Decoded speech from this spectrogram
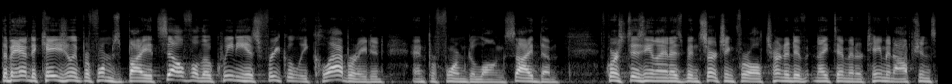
The band occasionally performs by itself, although Queenie has frequently collaborated and performed alongside them. Of course, Disneyland has been searching for alternative nighttime entertainment options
